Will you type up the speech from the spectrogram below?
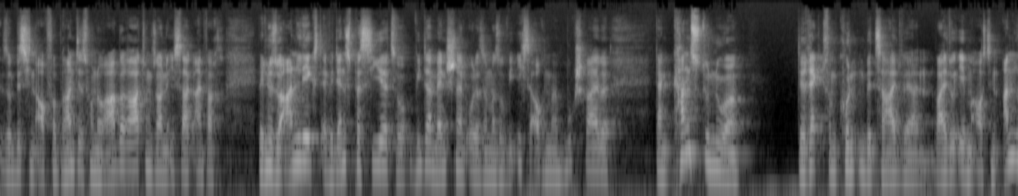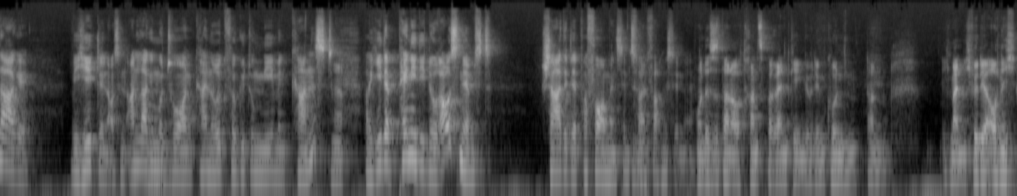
so ein bisschen auch verbrannt ist, Honorarberatung, sondern ich sage einfach, wenn du so anlegst, evidenzbasiert, so wie der Menschenhand oder sagen wir so, wie ich es auch in meinem Buch schreibe, dann kannst du nur direkt vom Kunden bezahlt werden, weil du eben aus den Anlagevehikeln, aus den Anlagemotoren mhm. keine Rückvergütung nehmen kannst, ja. weil jeder Penny, die du rausnimmst, schadet der Performance im zweifachen Sinne. Und es ist dann auch transparent gegenüber dem Kunden. Dann, ich meine, ich würde ja auch nicht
